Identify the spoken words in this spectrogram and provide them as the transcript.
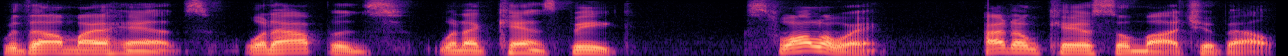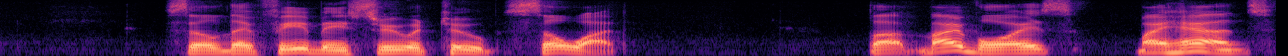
without my hands? What happens when I can't speak? Swallowing, I don't care so much about. So they feed me through a tube. So what? But my voice, my hands,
